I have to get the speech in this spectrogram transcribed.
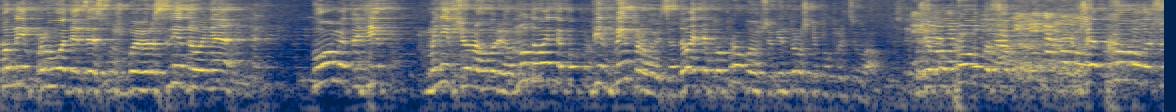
по ним проводяться службові розслідування. Кого ми тоді, мені вчора говорили, ну давайте він виправився, давайте попробуємо, щоб він трошки попрацював. Вже попробували, що вже пробували, що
